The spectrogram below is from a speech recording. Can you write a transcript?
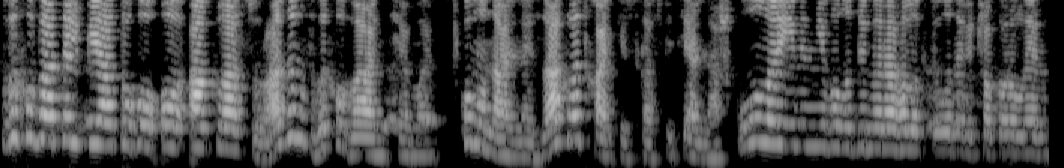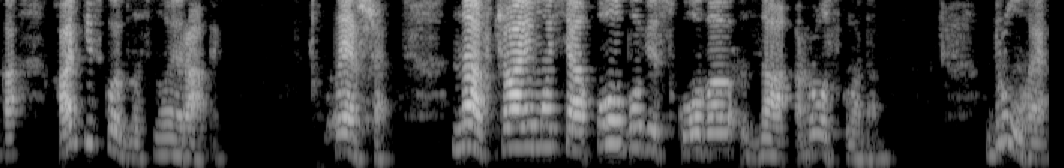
вихователь 5 А класу разом з вихованцями. Комунальний заклад, Харківська спеціальна школа імені Володимира Галактіоновича Короленка Харківської обласної ради. Перше. Навчаємося обов'язково за розкладом. Друге.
